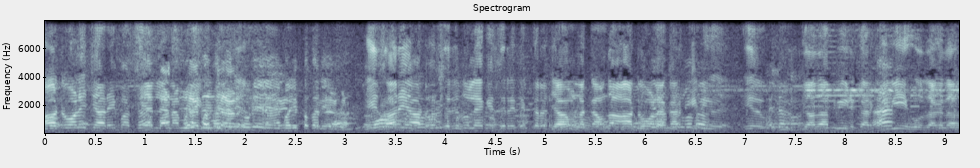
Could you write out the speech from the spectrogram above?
ਆਟੋ ਵਾਲੇ ਚਾਰੇ ਪਾਸੇ ਲੈਣਾ ਜਾਂਦੇ ਪਤਾ ਨਹੀਂ ਇਹ ਸਾਰੇ ਆਟੋ ਸਿਰੇ ਤੋਂ ਲੈ ਕੇ ਸਿਰੇ ਤੱਕ ਜਾਮ ਲੱਗਾ ਹੁੰਦਾ। ਆਟੋ ਵਾਲਿਆਂ ਕਰਕੇ ਵੀ ਇਹ ਜ਼ਿਆਦਾ ਭੀੜ ਕਰਕੇ ਵੀ ਇਹ ਹੋ ਸਕਦਾ।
